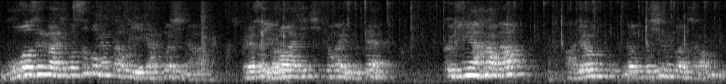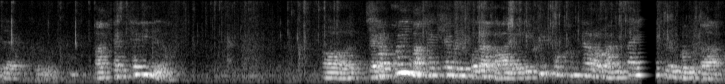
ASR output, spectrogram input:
무엇을 가지고 성공했다고 얘기할 것이냐. 그래서 여러 가지 지표가 있는데 그 중에 하나가 아, 여러분 여기 보시는 것처럼 이제 그 마켓 캡입니다. 어, 제가 코인 마켓 캡을 보다가 여기 크립토 컴페어라고 하는 사이트를 보니까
